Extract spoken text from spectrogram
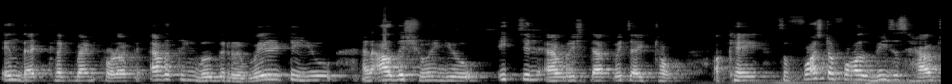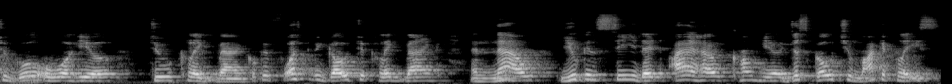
in that ClickBank product. Everything will be revealed to you and I'll be showing you each and every step which I took. Okay, so first of all, we just have to go over here to ClickBank. Okay, first we go to ClickBank and now you can see that I have come here. Just go to Marketplace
